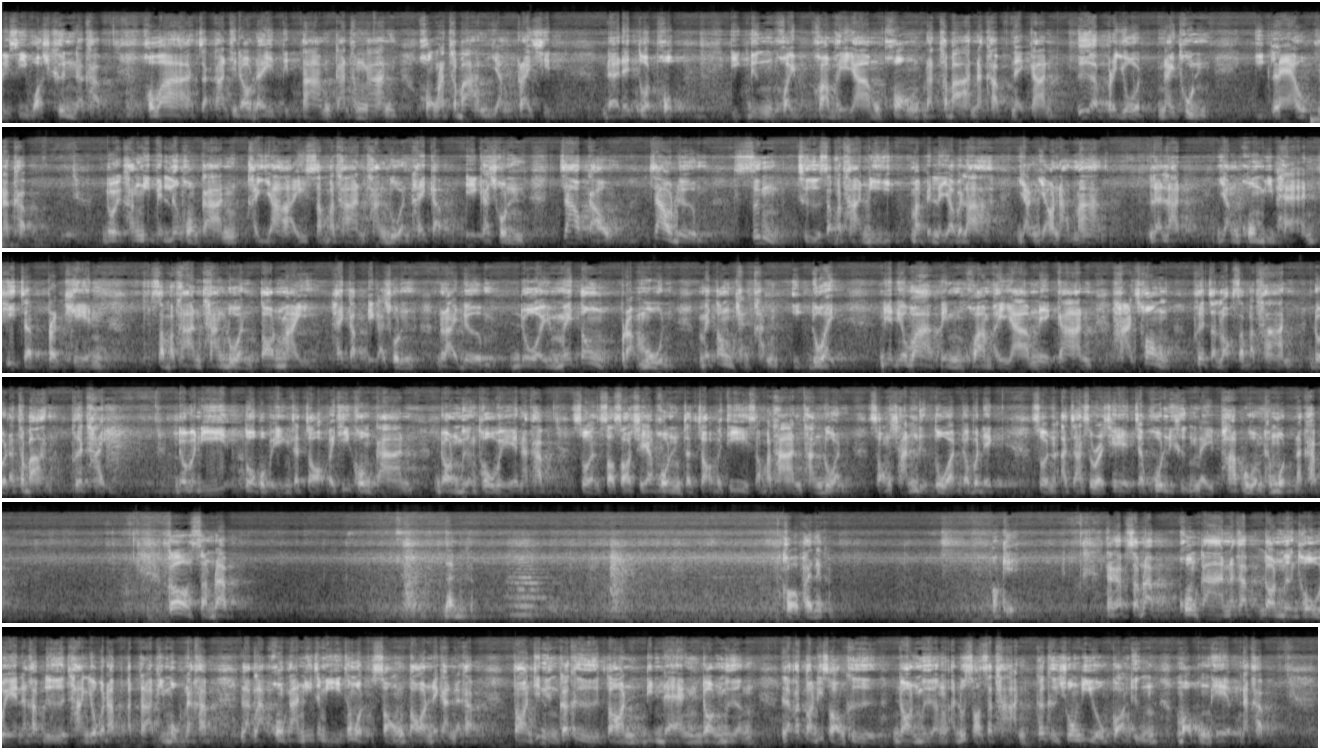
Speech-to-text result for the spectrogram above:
Policy Watch ขึ้นนะครับ เพราะว่าจากการที่เราได้ติดตามการทำงานของรัฐบาลอย่างใกล้ชิด ได้ได้ตรวจพบอีกหนึ่งความความพยายามของรัฐบาลนะครับ ในการเอื้อประโยชน์ในทุนอีกแล้วนะครับ โดยครั้งนี้เป็นเรื่องของการขยายสัมปทานทางด่วนให้กับเอกชน เจ้าเก่าเจ้าเดิม ซึ่งถือสัมปทานนี้มาเป็นระยะเวลาอย่างยาวนานมาก และรัฐยังคงมีแผนที่จะประเคน สัมปทานทางด่วนตอนใหม่ให้กับเอกชนรายเดิม โดยไม่ต้องประมูล ไม่ต้องแข่งขันอีกด้วย เรียกได้ว่าเป็นความพยายามในการหาช่องเพื่อจะล็อกสัมปทาน โดยรัฐบาลเพื่อไทยโดยวันนี้ตัวผมเองจะเจาะไปที่โครงการดอนเมืองโทเวนะครับ ส่วนสสชยพลจะเจาะไปที่สัมปทานทางด่วน 2 ชั้น หรือตัวดับเบิลเด็กส่วนอาจารย์สุรเชษจะพูดถึงในภาพรวมทั้งหมดนะครับ ก็สำหรับได้ไหมครับ ขออภัยนะครับ โอเคนะครับสำหรับโครงการนะครับดอนเมืองโทเวนะครับหรือทางยกระดับอัตราพิมุกนะครับหลักๆ โครงการนี้จะมีทั้งหมด 2 ตอนด้วยกันนะครับ ตอนทีหนึ่1 ก็คือตอนดินแดงดอนเมือง แล้วก็ตอนที่ 2 คือดอนเมืองอนุสรสถาน ก็คือช่วงที่อยู่ก่อนถึงมอกรุงเทพนะครับ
